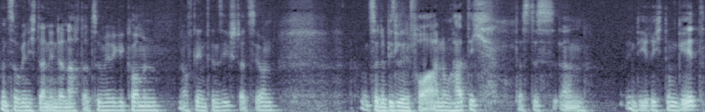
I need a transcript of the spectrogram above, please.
Und so bin ich dann in der Nacht da zu mir gekommen auf die Intensivstation. Und so ein bisschen eine Vorahnung hatte ich, dass das ähm, in die Richtung geht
